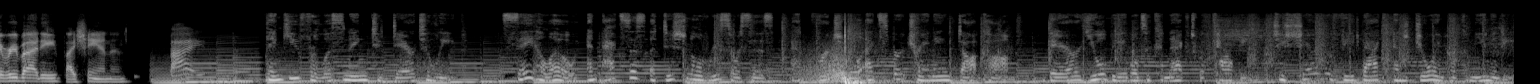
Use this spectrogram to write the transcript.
everybody. Bye Shannon. Bye. Thank you for listening to Dare to Leap. Say hello and access additional resources at virtualexperttraining.com. There, you'll be able to connect with Kathy to share your feedback and join her community.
